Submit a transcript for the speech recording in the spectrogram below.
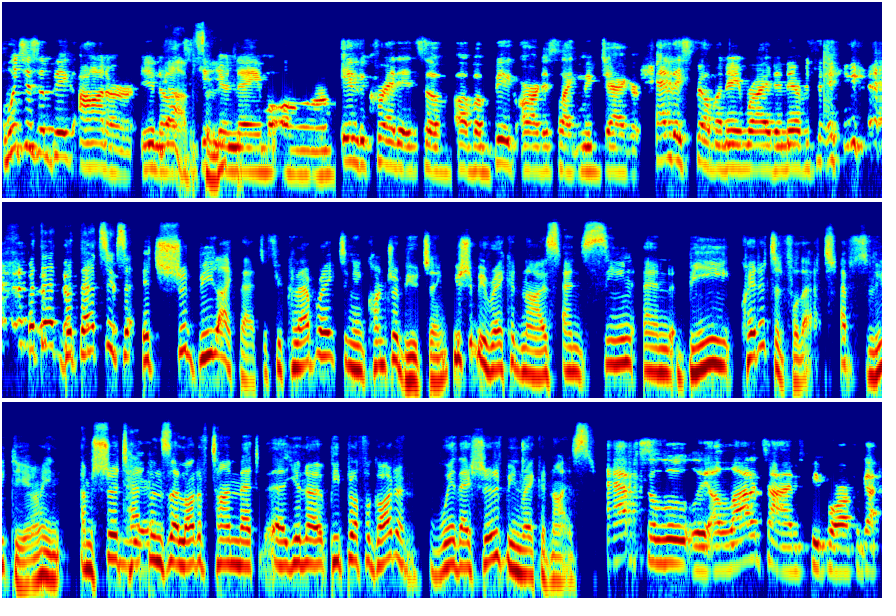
which is a big honor you know Yeah, to get your name on in the credits of of a big artist like mick jagger. And they spell my name right and everything. But that but that's exa- it should be like that. If you're collaborating and contributing you should be recognized and seen and be credited for that. Absolutely. I mean i'm sure it Yeah. happens a lot of time that uh, you know people are forgotten where they should have been recognized Absolutely. A lot of times people are forgotten.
